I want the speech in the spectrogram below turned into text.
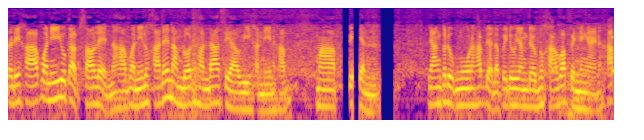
สวัสดีครับ วันนี้อยู่กับ s o l e d นะครับ วันนี้ลูกค้าได้นำรถ Honda CRV คันนี้นะครับ มาเปลี่ยนยางกระดูกงูนะครับ เดี๋ยวเราไปดูยางเดิมลูกค้าว่าเป็นยังไงนะครับ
